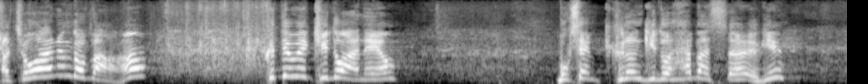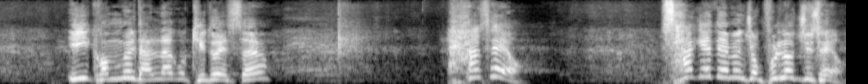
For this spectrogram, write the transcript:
아, 좋아하는 거 봐. 어? 근데 왜 기도 안 해요? 목사님 그런 기도 해봤어요 여기? 이 건물 달라고 기도했어요? 하세요. 사게 되면 좀 불러주세요.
